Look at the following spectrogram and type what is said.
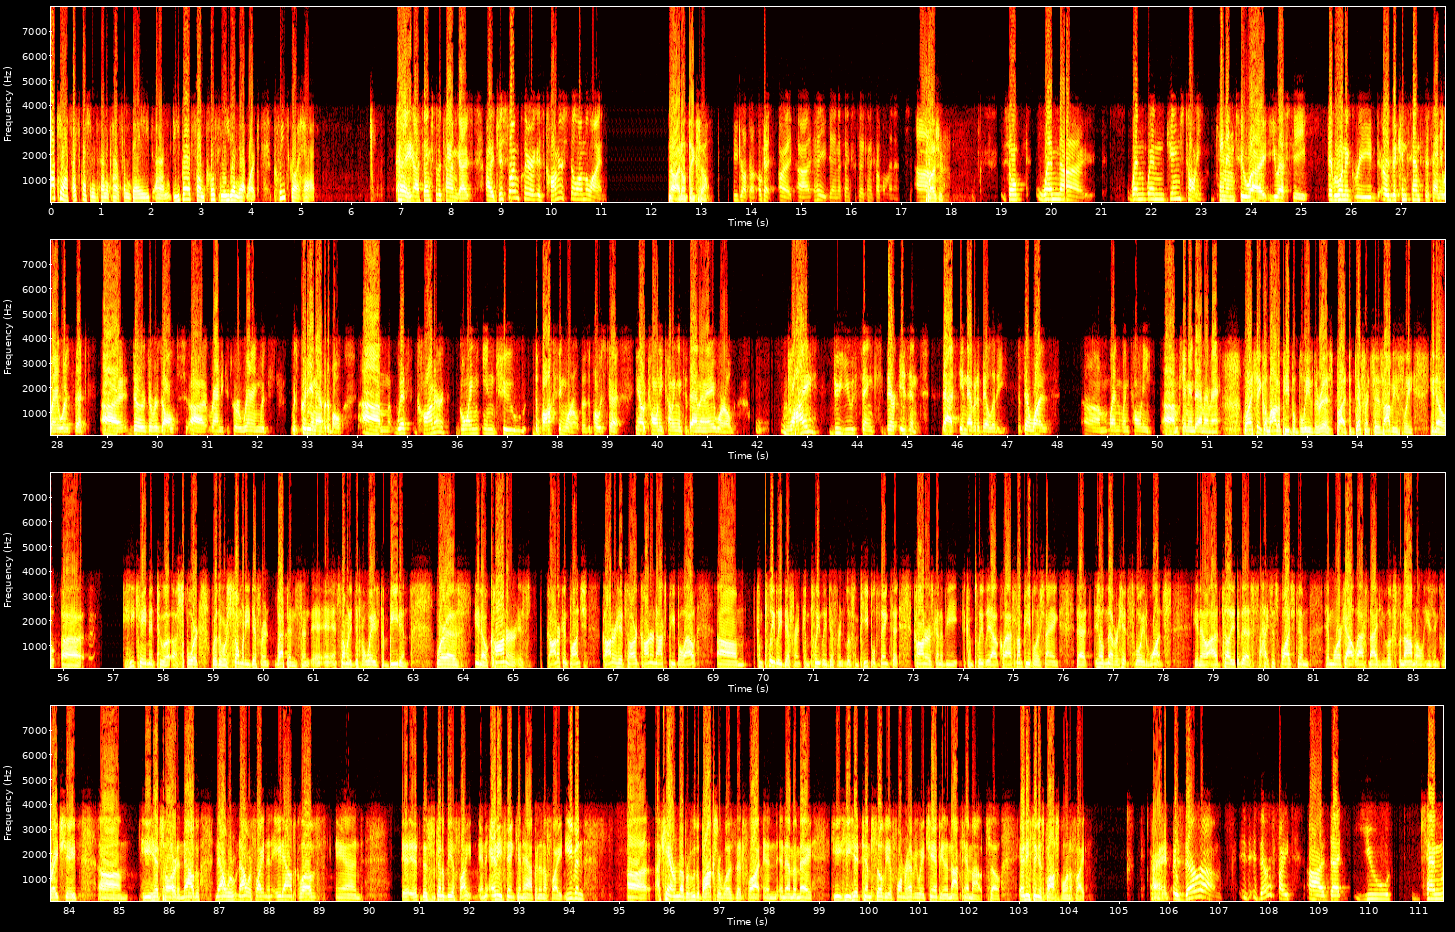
Okay, our first question is going to come from Dave um, Deibert from Post Media Network. Please go ahead. Hey, uh, thanks for the time, guys. Uh, just so I'm clear, is Conor still on the line? No, I don't think so. He dropped out. Okay, all right. Uh, hey, Dana, thanks for taking a couple minutes. Um, Pleasure. So when uh, when when James Toney came into uh, UFC, everyone agreed, or the consensus anyway, was that uh, the the result, uh, Randy Couture winning, was was pretty inevitable. Um, with Conor going into the boxing world as opposed to you know Toney coming into the MMA world, why do you think there isn't that inevitability that there was um, when when Toney um, came into MMA? Well, I think a lot of people believe there is, but the difference is obviously, you know. Uh, he came into a, a sport where there were so many different weapons and, and and so many different ways to beat him, whereas you know Conor is Conor can punch, Conor hits hard, Conor knocks people out. Um, completely different, completely different. Listen, people think that Conor is going to be completely outclassed. Some people are saying that he'll never hit Floyd once. You know, I'll tell you this. I just watched him him work out last night. He looks phenomenal. He's in great shape. Um, he hits hard, and now now we're now we're fighting in eight ounce gloves, and it, it, this is going to be a fight, and anything can happen in a fight. Even uh, I can't remember who the boxer was that fought in, in MMA. He he hit Tim Sylvia, former heavyweight champion, and knocked him out. So anything is possible in a fight. All right. Is there um is is there a fight uh, that you can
